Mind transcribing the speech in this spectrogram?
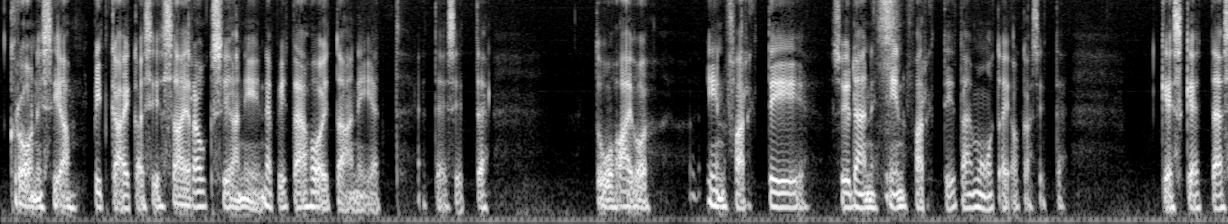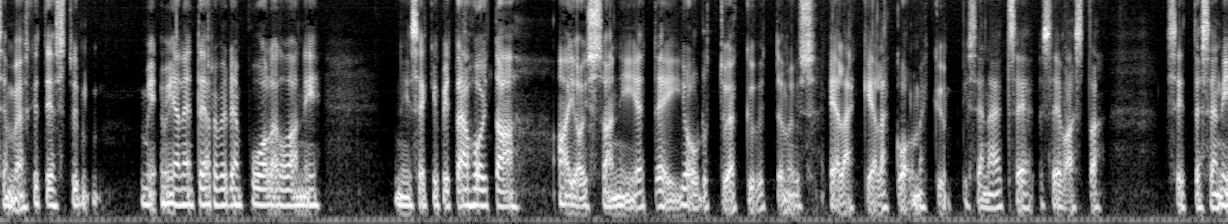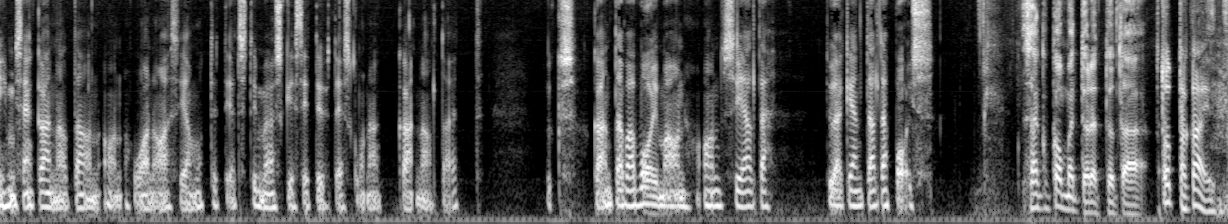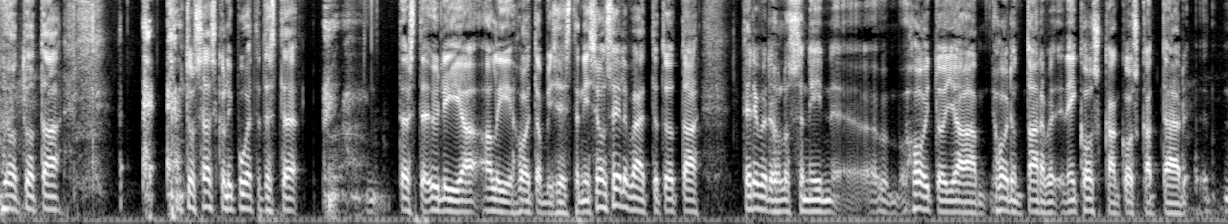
kroonisia pitkäaikaisia sairauksia, niin ne pitää hoitaa niin, että ettei sitten tuu aivoinfarktia, sydäninfarktia tai muuta, joka sitten keskeyttää se myöskin tietysti mielenterveyden puolella, niin, niin sekin pitää hoitaa ajoissa niin, että ei joudu työkyvyttömyyseläkkeellä kolmekymppisenä, että se, se vasta sitten sen ihmisen kannalta on, on huono asia, mutta tietysti myöskin sitten yhteiskunnan kannalta, että yksi kantava voima on, on sieltä työkentältä pois. Saanko kommentoida tuota? Totta kai. Joo, tuota, tuossa äsken oli puhetta tästä, tästä yli- ja alihoitamisesta, niin se on selvää, että tuota, terveydenhuollossa niin hoito ja hoidon tarve ei koskaan, koskaan täyd,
